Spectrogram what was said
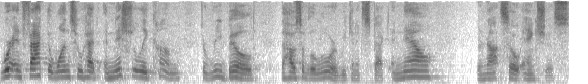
were, in fact, the ones who had initially come to rebuild the house of the Lord, we can expect. And now they're not so anxious.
